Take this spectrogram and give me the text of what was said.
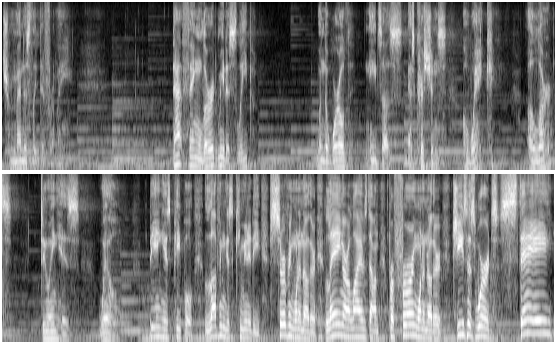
tremendously differently. That thing lured me to sleep when the world needs us as Christians awake, alert, doing His will, being His people, loving this community, serving one another, laying our lives down, preferring one another. Jesus' words stay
